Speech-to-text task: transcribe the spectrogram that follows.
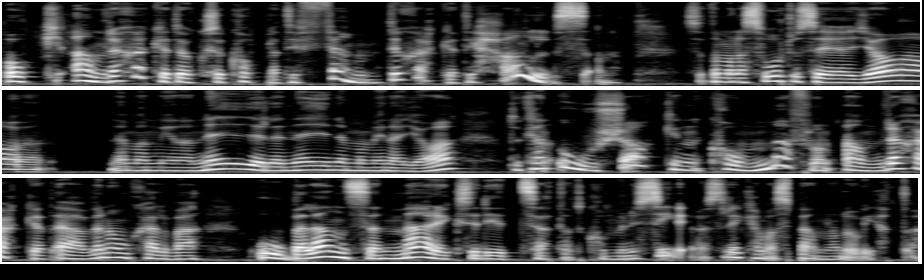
Och andra chakrat är också kopplat till femte chakrat, till halsen. Så att om man har svårt att säga ja när man menar nej eller nej när man menar ja, då kan orsaken komma från andra chakrat även om själva obalansen märks i ditt sätt att kommunicera. Så det kan vara spännande att veta.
